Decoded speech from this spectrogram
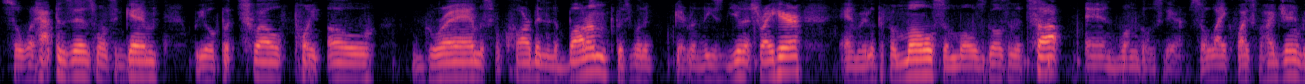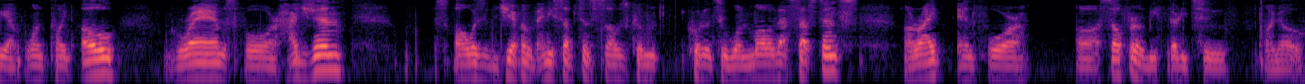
So what happens is, once again, we will put 12.0 grams for carbon in the bottom because we want to get rid of these units right here. And we're looking for moles, so moles goes in the top and one goes there. So likewise for hydrogen, we have 1.0 grams for hydrogen. It's always the GFM of any substance is always equivalent to one mole of that substance. All right, and for uh, sulfur, it will be 32.0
